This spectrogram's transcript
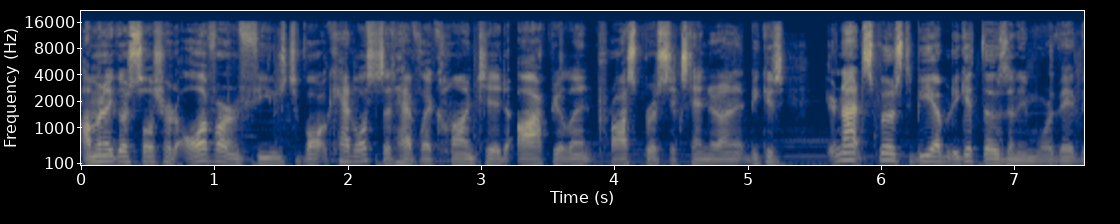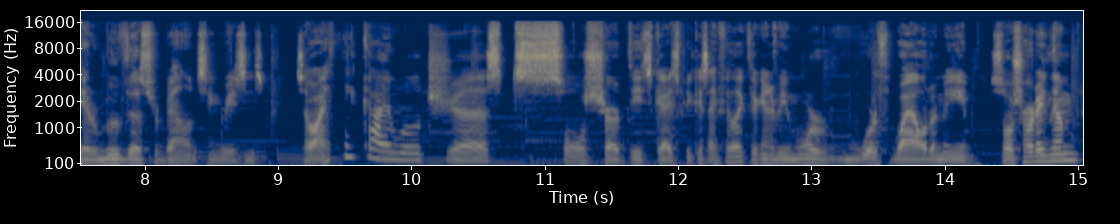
I'm gonna go soul shard all of our infused vault catalysts that have like haunted, opulent, prosperous extended on it because you're not supposed to be able to get those anymore. They, they remove those for balancing reasons. So I think I will just soul shard these guys because I feel like they're gonna be more worthwhile to me soul sharding them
